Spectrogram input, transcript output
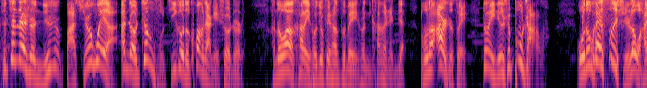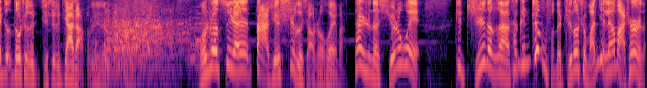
就真的是，你就是把学生会啊，按照政府机构的框架给设置了。很多网友看了以后就非常自卑，说你看看人家不到二十岁都已经是部长了，我都快四十了，我还都都是个只是个家长。我们说，虽然大学是个小社会吧，但是呢，学生会这职能啊，它跟政府的职能是完全两码事儿的，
